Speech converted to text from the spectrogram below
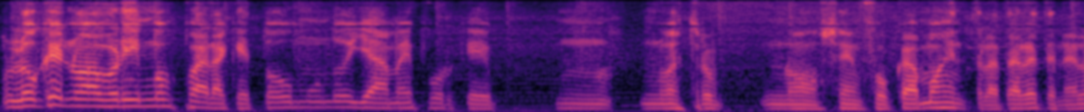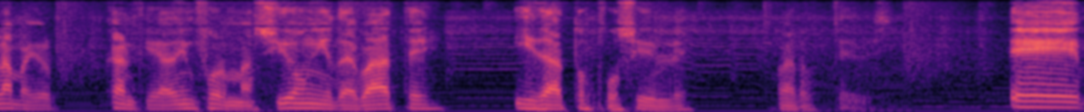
lo que no abrimos para que todo el mundo llame porque mm, nuestro, nos enfocamos en tratar de tener la mayor cantidad de información y debate y datos posibles para ustedes. Eh,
